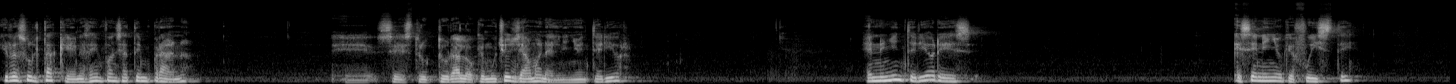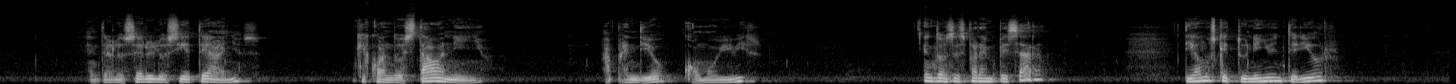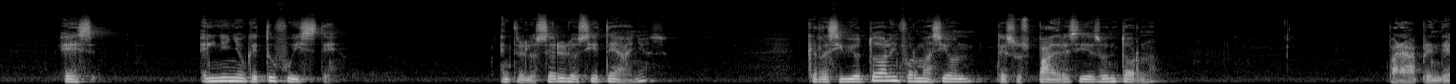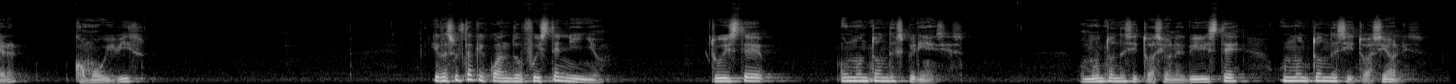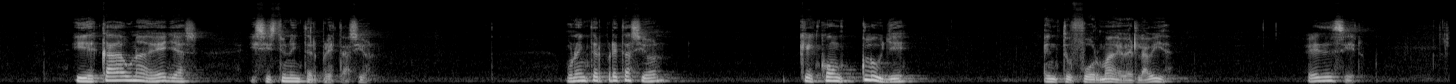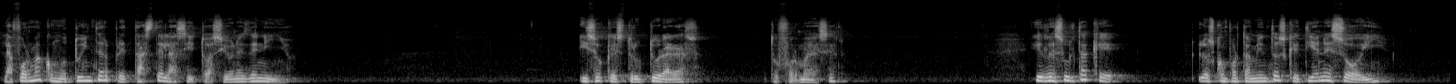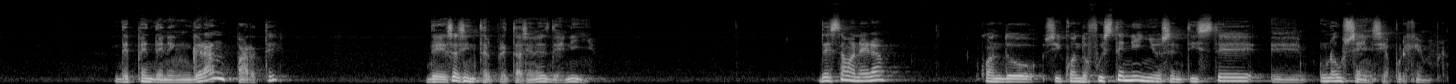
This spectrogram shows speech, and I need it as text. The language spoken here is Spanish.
Y resulta que en esa infancia temprana eh, se estructura lo que muchos llaman el niño interior. El niño interior es ese niño que fuiste entre los 0 y los 7 años, que cuando estaba niño aprendió cómo vivir. Entonces, para empezar, digamos que tu niño interior es el niño que tú fuiste entre los 0 y los 7 años, que recibió toda la información de sus padres y de su entorno para aprender cómo vivir. Y resulta que cuando fuiste niño, tuviste un montón de experiencias un montón de situaciones, viviste un montón de situaciones y de cada una de ellas hiciste una interpretación. Una interpretación que concluye en tu forma de ver la vida. Es decir, la forma como tú interpretaste las situaciones de niño hizo que estructuraras tu forma de ser. Y resulta que los comportamientos que tienes hoy dependen en gran parte de esas interpretaciones de niño. De esta manera, cuando, si cuando fuiste niño sentiste eh, una ausencia, por ejemplo,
